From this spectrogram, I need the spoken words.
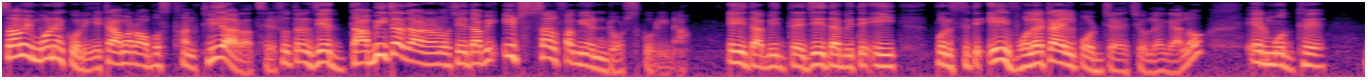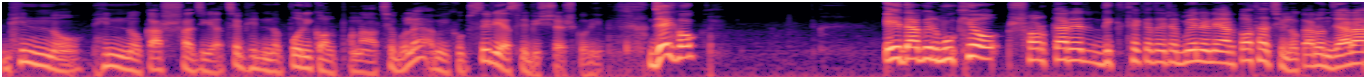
সো আমি মনে করি এটা আমার অবস্থান ক্লিয়ার আছে। সুতরাং যে দাবিটা জানানো হচ্ছে দাবি ইটসেলফ আমি এন্ডোর্স করি না। এই দাবিতে, যে দাবিতে এই পরিস্থিতি, এই ভলেটাইল পর্যায়ে চলে গেল। এর মধ্যে ভিন্ন ভিন্ন কারসাজি আছে, ভিন্ন পরিকল্পনা আছে বলে আমি খুব সিরিয়াসলি বিশ্বাস করি। যাই হোক, এই দাবির মুখেও সরকারের দিক থেকে তো এটা মেনে নেওয়ার কথা ছিল, কারণ যারা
